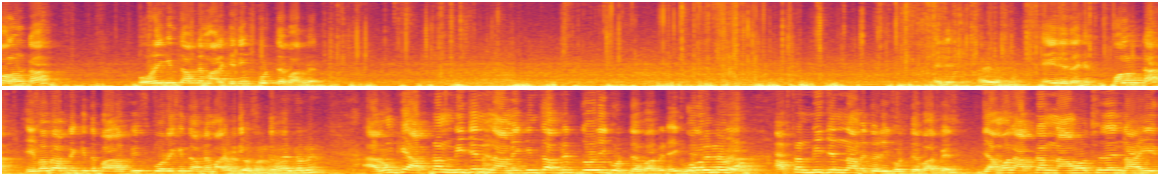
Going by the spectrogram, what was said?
কলমটা ভরে কিন্তু আপনি মার্কেটিং করতে পারবেন। এই যে এই যে দেখেন কলমটা এইভাবে আপনি কিন্তু বারো পিস পরে কিন্তু আপনি মার্কেটিং করতে পারবেন। এবং কি আপনার নিজের নামে কিন্তু আপনি তৈরি করতে পারবেন। এই কলমটা কলমগুলো? আপনার নিজের নামে তৈরি করতে পারবেন। যেমন আপনার নাম হচ্ছে যে নাহিদ।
